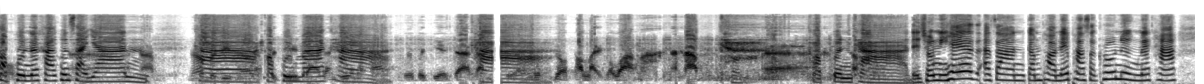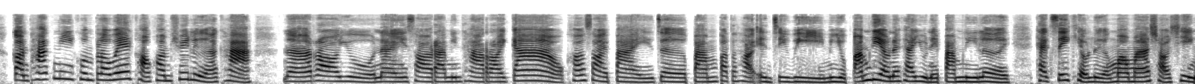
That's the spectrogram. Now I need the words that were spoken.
ขอบคุณนะคะ คุณสายัน ครับครับสวัสดีครับขอบคุณมากค่ะ เปิดไปเจรจากัน ค่ะลด ยอดเท่าไหร่ก็ว่ามานะครับค่ะอ่าขอบคุณค่ะ เดี๋ยวช่วงนี้ให้อาจารย์กำธรได้พักสักครู่หนึ่งนะคะ ก่อนพักมีคุณประเวศขอความช่วยเหลือค่ะ นะรออยู่ในซอยรามอินทราร้อยเก้าเข้าซอยไปเจอปั๊มปตท NGV มีอยู่ปั๊มเดียวนะคะ อยู่ในปั๊มนี้เลย แท็กซี่เขียวเหลืองมอม้าชอชิง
